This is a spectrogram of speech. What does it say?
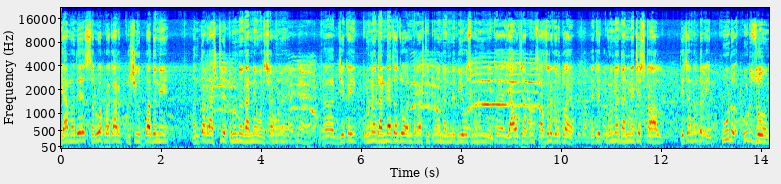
यामध्ये सर्व प्रकार कृषी उत्पादने आंतरराष्ट्रीय तृणधान्य वर्षामुळे जे काही तृणधान्याचा जो आंतरराष्ट्रीय तृणधान्य दिवस म्हणून इथं यावर्षी आपण साजरं करतो आहे त्याचे तृणधान्याचे स्टॉल त्याच्यानंतर एक फूड फूड झोन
